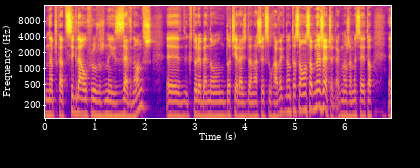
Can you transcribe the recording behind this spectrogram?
na przykład sygnałów różnych z zewnątrz, y, które będą docierać do naszych słuchawek, no to są osobne rzeczy, tak? Możemy sobie to y,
